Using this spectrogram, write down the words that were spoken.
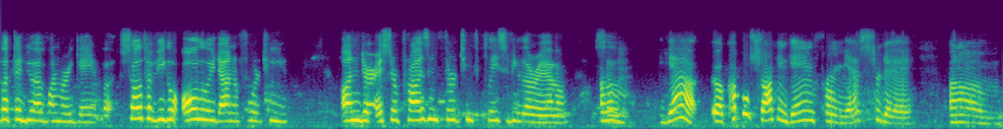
but they do have one more game. But Celta Vigo all the way down to 14th, under a surprising 13th place Villarreal. So, Um, yeah, a couple shocking games from yesterday. Um,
